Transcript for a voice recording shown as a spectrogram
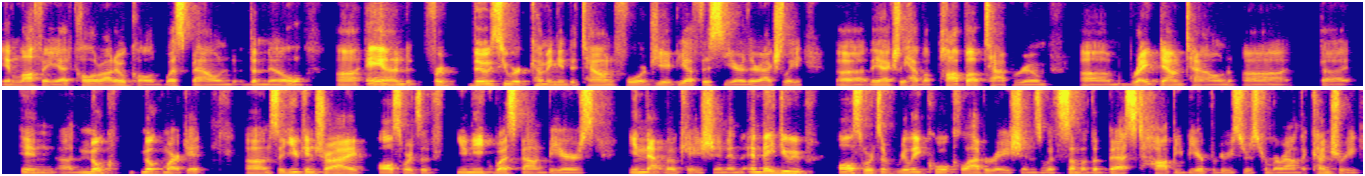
in Lafayette, Colorado called Westbound the Mill. Uh, and for those who are coming into town for GABF this year, they're actually uh, they actually have a pop up tap room um, right downtown uh, uh, in uh, Milk Milk Market. Um, so you can try all sorts of unique westbound beers in that location, and and they do all sorts of really cool collaborations with some of the best hoppy beer producers from around the country.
